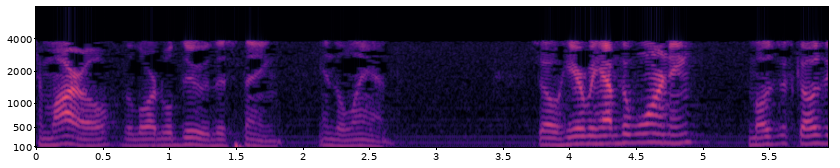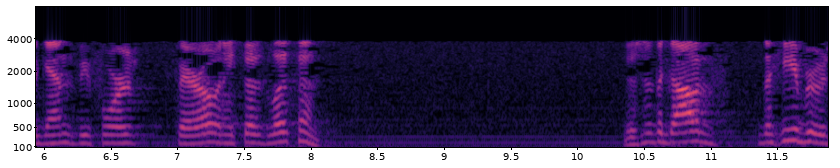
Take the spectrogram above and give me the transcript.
Tomorrow the Lord will do this thing in the land. So here we have the warning. Moses goes again before Pharaoh and he says, Listen, this is the God of the Hebrews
